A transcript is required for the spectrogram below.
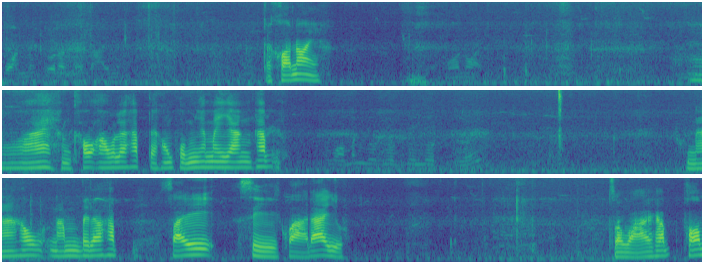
ปอนไหมตัวนั้นสายไหมแต่ขอหน่อย ขอหน่อย โอ้ยของเขาเอาแล้วครับ แต่ของผมยังไม่ยังครับน้าเขานำไปแล้วครับ ไซส์สี่กว่าได้อยู่ สวายครับ พร้อม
